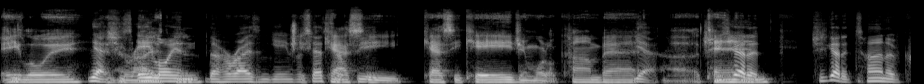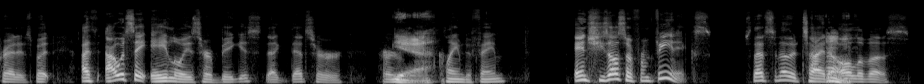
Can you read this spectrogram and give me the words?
She's- Aloy. Yeah, in she's Aloy in the Horizon games. She's that's Cassie Cassie Cage in Mortal Kombat. Yeah. uh, She's got a 10. She's got a ton of credits, but I th- I would say Aloy is her biggest. Like that's her her yeah. claim to fame. And she's also from Phoenix. So that's another tie to Oh. all of us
